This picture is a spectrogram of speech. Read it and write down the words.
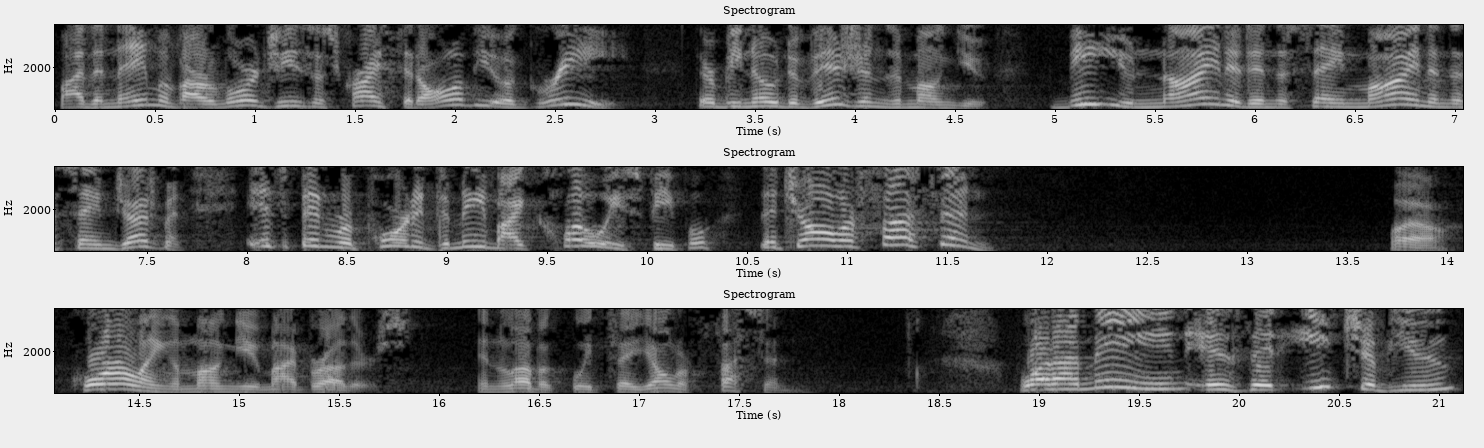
by the name of our Lord Jesus Christ, that all of you agree there be no divisions among you. Be united in the same mind and the same judgment. It's been reported to me by Chloe's people that y'all are fussing. Well, quarreling among you, my brothers. In Lubbock, we'd say y'all are fussing. What I mean is that each of you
